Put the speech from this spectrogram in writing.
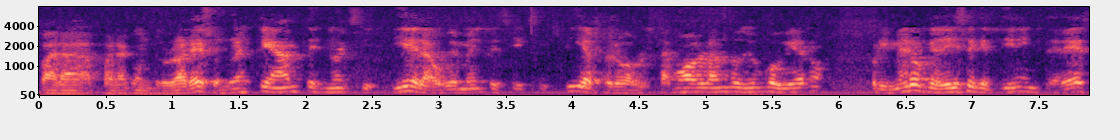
para, para controlar eso. No es que antes no existiera, obviamente sí existía, pero estamos hablando de un gobierno, primero que dice que tiene interés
